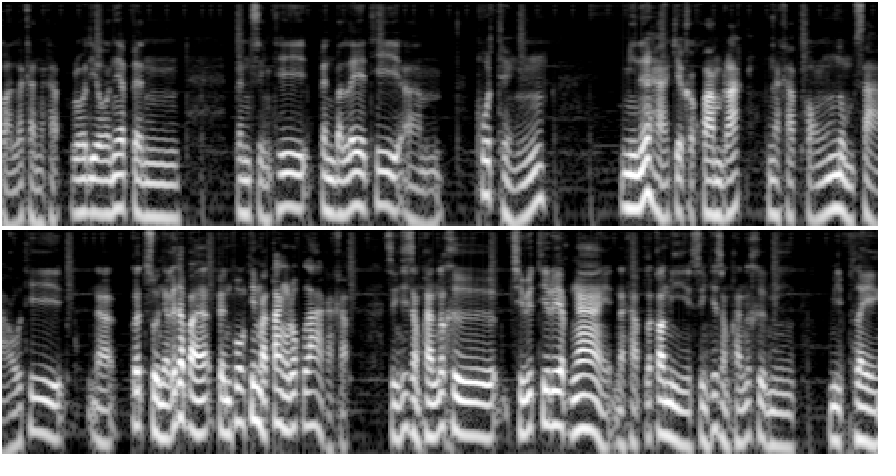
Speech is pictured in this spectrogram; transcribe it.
ก่อนแล้วกันนะครับ โรเดียเนี่ยเป็น เป็นสิ่งที่เป็นบัลเล่ที่พูดถึงมีเนื้อหาเกี่ยวกับความรักนะครับของหนุ่มสาวที่นะก็ส่วนใหญ่ก็จะเป็นพวกที่มาตั้งรกรากอะครับสิ่งที่สำคัญก็คือชีวิตที่เรียบง่ายนะครับแล้วก็มีสิ่งที่สำคัญก็คือมีมีเพลง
